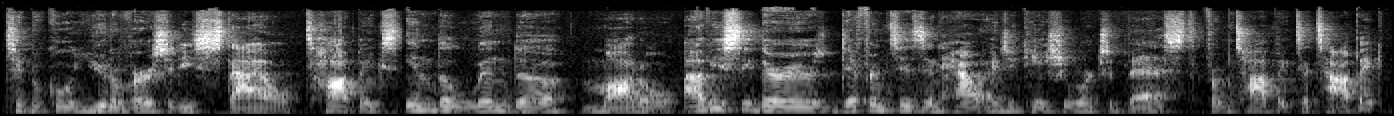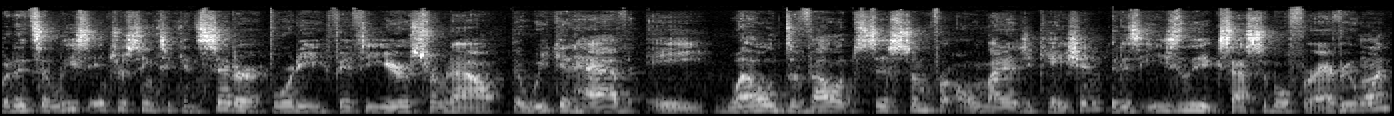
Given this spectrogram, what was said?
typical university style topics in the Lynda model. Obviously, there's differences in how education works best from topic to topic, but it's at least interesting to consider 40, 50 years from now that we could have a well developed system for online education that is easily accessible for everyone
